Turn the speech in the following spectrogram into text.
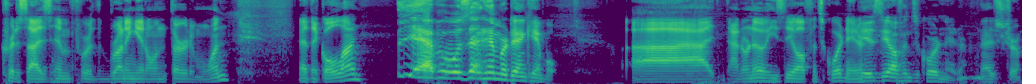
criticize him for running it on third and one at the goal line. Yeah, but was that him or Dan Campbell? Uh, I don't know. He's the offense coordinator. He is the offensive coordinator. That is true.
